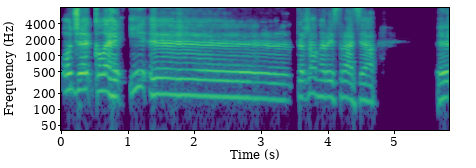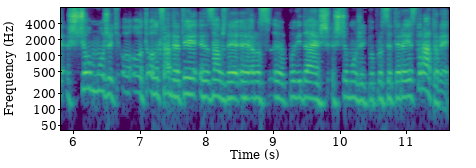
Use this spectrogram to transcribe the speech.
Отже, колеги, і державна реєстрація. Е, Що можуть, от Олександре, ти е, завжди е, розповідаєш, що можуть попросити реєстратори.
